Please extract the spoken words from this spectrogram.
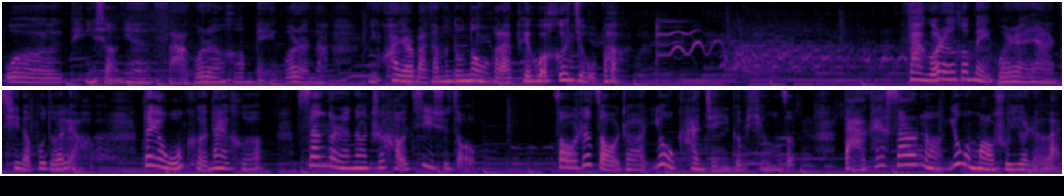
我挺想念法国人和美国人的，你快点把他们都弄回来陪我喝酒吧。法国人和美国人呀，气得不得了，但又无可奈何，三个人呢，只好继续走。走着走着，又看见一个瓶子，打开塞儿呢，又冒出一个人来。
